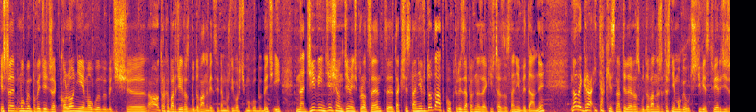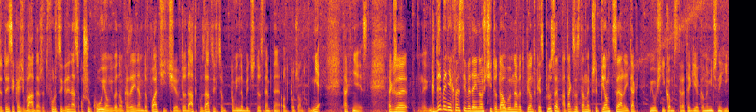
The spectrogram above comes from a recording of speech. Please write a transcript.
Jeszcze mógłbym powiedzieć, że kolonie mogłyby być e, no, trochę bardziej rozbudowane, więcej tam możliwości mogłoby być i na 99% e, tak się stanie w dodatku, który zapewne za jakiś czas zostanie wydany. No ale gra i tak jest na tyle rozbudowana, że też nie mogę uczciwie stwierdzić, że to jest jakaś wada, że twórcy gry nas oszukują i będą kazali nam dopłacić w dodatku za coś, co powinno być dostępne od początku. Nie, tak nie jest. Także gdyby nie kwestie wydajności, to dałbym nawet piątkę z plusem, a tak zostanę przy piątce, ale i tak miłośnikom strategii ekonomicznych i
